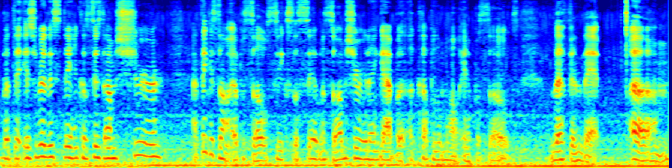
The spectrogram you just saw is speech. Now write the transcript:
but the, it's really staying consistent. I'm sure. I think it's on episode six or seven, so I'm sure it ain't got but a couple of more episodes left in that. Um,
